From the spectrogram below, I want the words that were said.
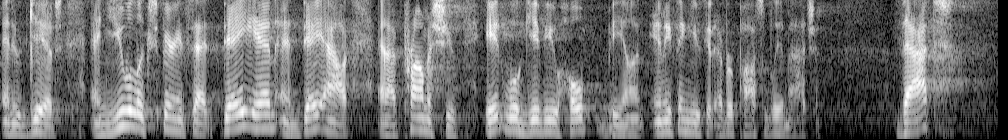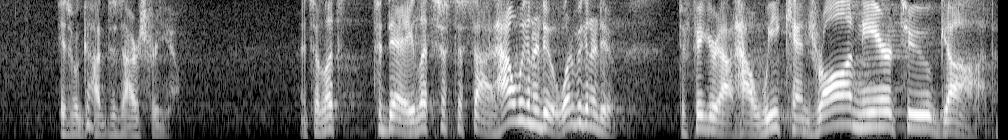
and who gives. And you will experience that day in and day out. And I promise you, it will give you hope beyond anything you could ever possibly imagine. That is what God desires for you. And so let's, today, let's just decide how are we going to do it? What are we going to do to figure out how we can draw near to God?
